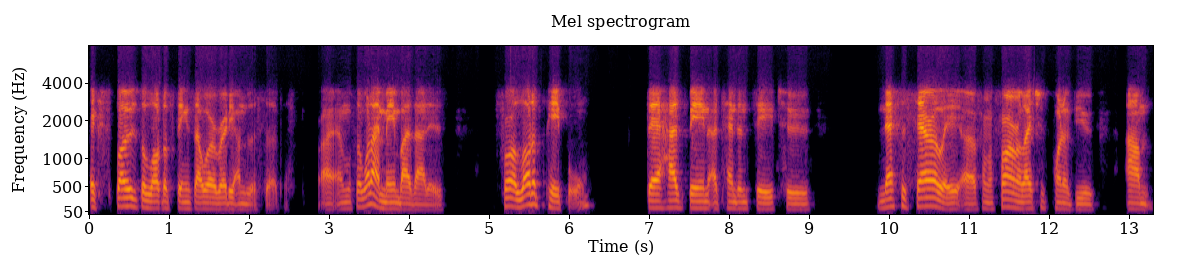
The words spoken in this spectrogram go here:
exposed a lot of things that were already under the surface, right? And so what I mean by that is, for a lot of people, there has been a tendency to necessarily, uh, from a foreign relations point of view, um,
